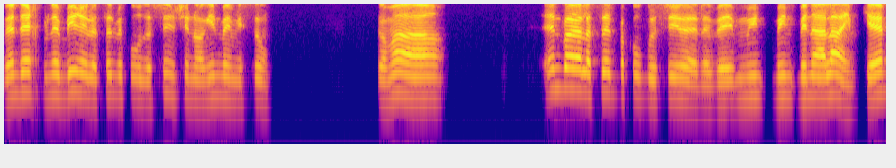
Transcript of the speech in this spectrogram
ואין דרך בני בירי לצאת בקורדסין שנוהגים בהם איסור. כלומר, אין בעיה לצאת בקורקדיסין האלה, בנעליים, כן?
